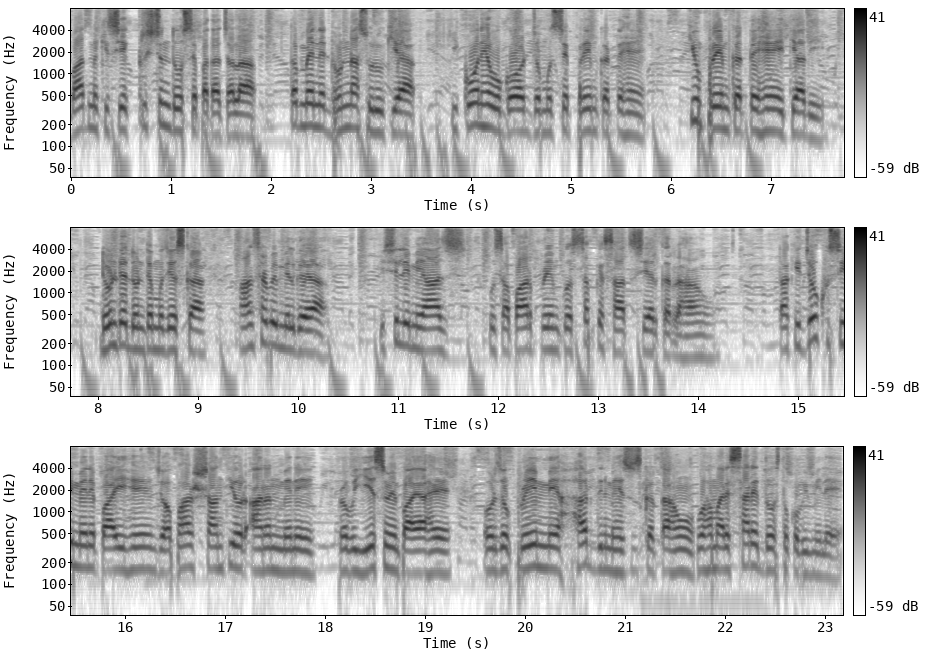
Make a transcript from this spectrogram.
बाद में किसी एक क्रिश्चियन दोस्त से पता चला। तब मैंने ढूंढना शुरू किया कि कौन है वो गॉड जो मुझसे प्रेम करते हैं, क्यों प्रेम करते हैं इत्यादि। ढूंढते ढूंढते मुझे उसका आंसर भी मिल गया। इसीलिए मैं आज उस अपार प्रेम को सबके साथ शेयर कर रहा हूँ। ताकि जो खुशी मैंने पाई है, जो अपार शांति और आनंद मैंने प्रभु यीशु में पाया है, और जो प्रेम में हर दिन महसूस करता हूँ, वो हमारे सारे दोस्तों को भी मिले।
